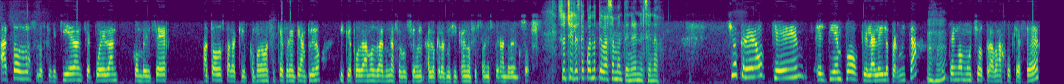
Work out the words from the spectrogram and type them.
a todos los que se quieran, se puedan convencer a todos para que conformemos este Frente Amplio y que podamos dar una solución a lo que los mexicanos están esperando de nosotros. Xochitl, ¿hasta cuándo te vas a mantener en el Senado? Yo creo que el tiempo que la ley lo permita, tengo mucho trabajo que hacer.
